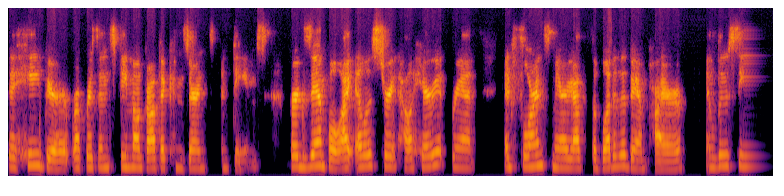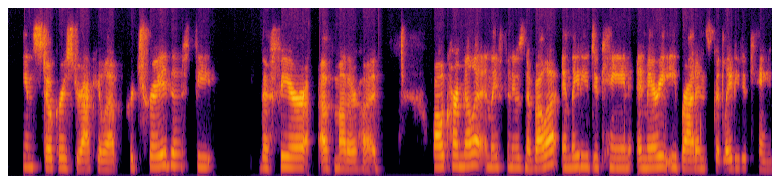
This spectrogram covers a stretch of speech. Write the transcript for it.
behavior represents female Gothic concerns and themes. For example, I illustrate how Harriet Brandt and Florence Marryat's The Blood of the Vampire and Lucy and Stoker's Dracula portray the, fe the fear of motherhood, while Carmilla and Le Fanu's novella and Lady Ducayne and Mary E. Braddon's Good Lady Ducayne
